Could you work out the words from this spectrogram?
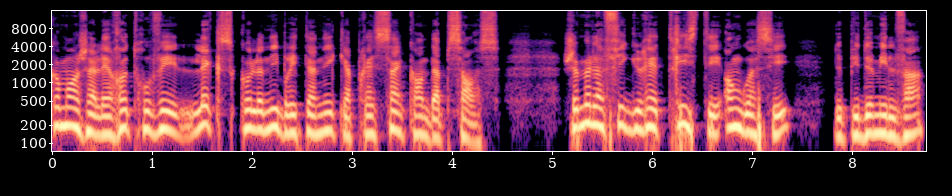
comment j'allais retrouver l'ex-colonie britannique après cinq ans d'absence. Je me la figurais triste et angoissée, depuis 2020,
